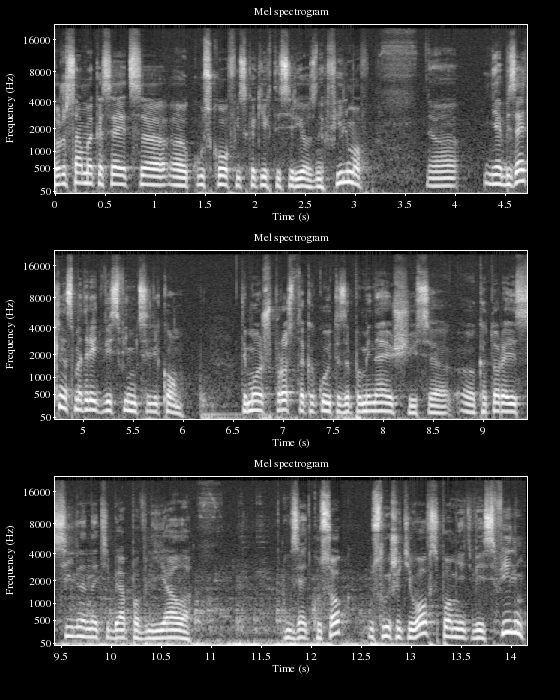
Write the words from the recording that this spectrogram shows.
То же самое касается э, кусков из каких-то серьезных фильмов. Э, не обязательно смотреть весь фильм целиком. Ты можешь просто какую-то запоминающуюся, э, которая сильно на тебя повлияла, взять кусок, услышать его, вспомнить весь фильм,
